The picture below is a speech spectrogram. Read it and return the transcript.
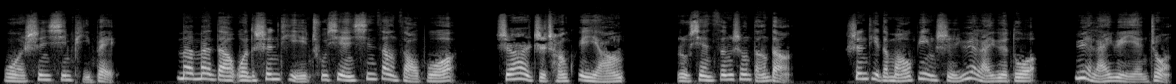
我身心疲惫。慢慢的，我的身体出现心脏早搏、十二指肠溃疡、乳腺增生等等，身体的毛病是越来越多，越来越严重。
